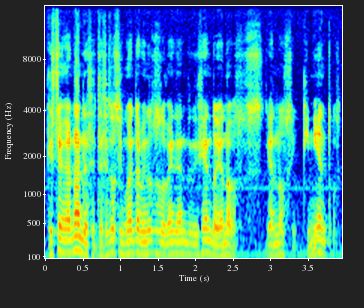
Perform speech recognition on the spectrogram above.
Cristian Hernández, 750 minutos o 20 andan diciendo, ya no, ya no 500.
